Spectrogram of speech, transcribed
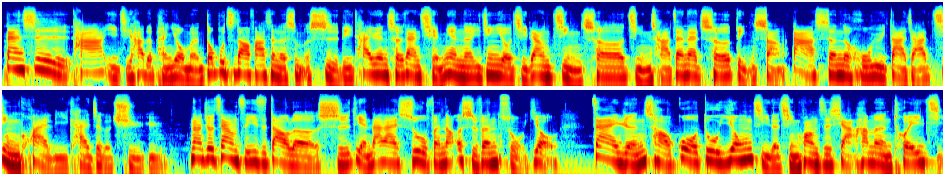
但是他以及他的朋友们都不知道发生了什么事。梨泰院车站前面呢，已经有几辆警车、警察站在车顶上，大声的呼吁大家尽快离开这个区域。那就这样子，一直到了十点，大概十五分到二十分左右。在人潮过度拥挤的情况之下，他们推挤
